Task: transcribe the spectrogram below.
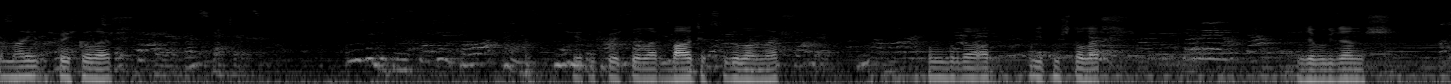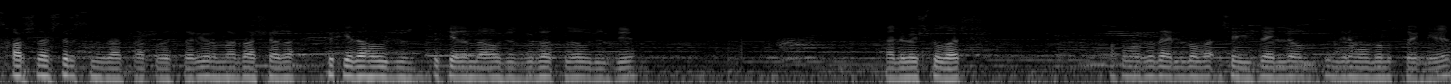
Bunlar 75 dolar. 75 dolar. Bağcıksız olanlar. Bunun burada alt- 70 dolar. Bence bu güzelmiş. Siz karşılaştırırsınız artık arkadaşlar. Yorumlarda aşağıda Türkiye daha ucuz, Türkiye'den daha ucuz, burası daha ucuz diye. 55 dolar. Bakın orada da 50 dolar şey %50 ol- indirim olduğunu söylüyor.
